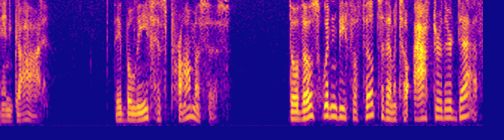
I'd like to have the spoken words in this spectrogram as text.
in God. They believe his promises, though those wouldn't be fulfilled to them until after their death.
